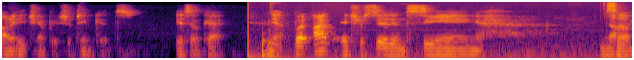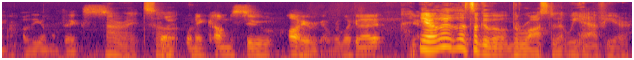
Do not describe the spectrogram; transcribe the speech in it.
on a Heat championship team, kids. It's okay. Yeah. But I'm interested in seeing So- nothing of the Olympics. All right, so But when it comes to, oh, here we go. We're looking at it. Yeah. yeah, let, us look at the, the roster that we have here.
